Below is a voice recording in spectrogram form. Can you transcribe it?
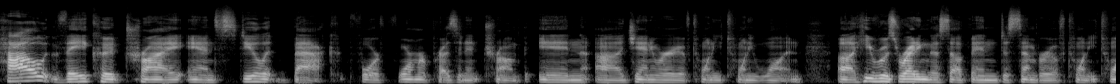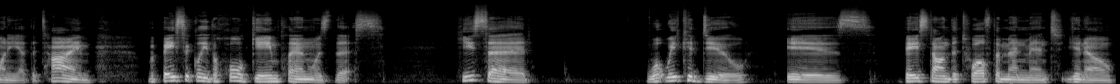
how they could try and steal it back for former President Trump in uh, January of 2021. Uh, he was writing this up in December of 2020 at the time. But basically, the whole game plan was this. He said, what we could do is based on the 12th Amendment, you know,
